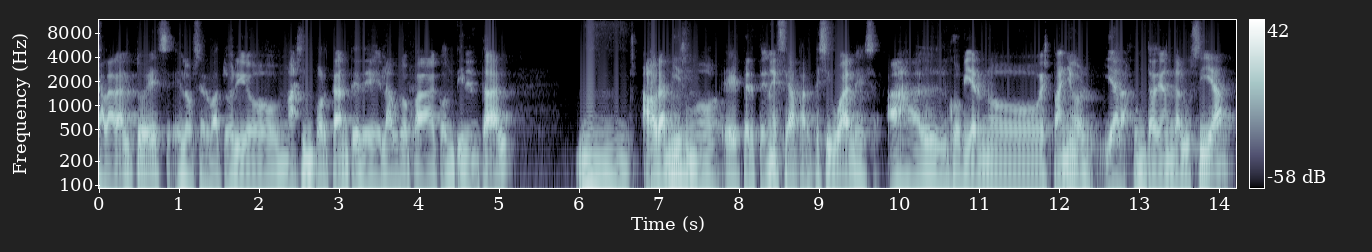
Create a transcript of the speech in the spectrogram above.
Alto es el observatorio más importante de la Europa continental. Mm, ahora mismo eh, pertenece a partes iguales al gobierno español y a la Junta de Andalucía.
